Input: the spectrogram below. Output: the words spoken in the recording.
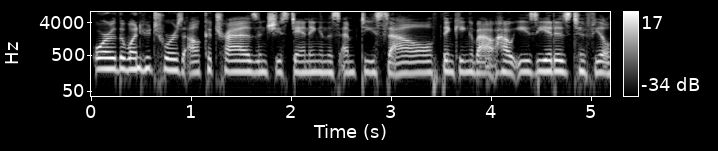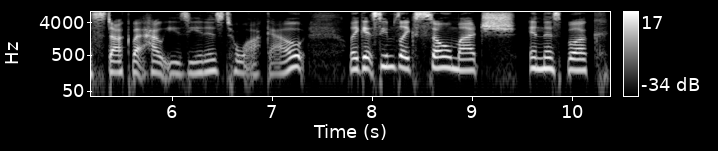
Or the one who tours Alcatraz and she's standing in this empty cell thinking about how easy it is to feel stuck, but how easy it is to walk out. Like it seems like so much in this book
